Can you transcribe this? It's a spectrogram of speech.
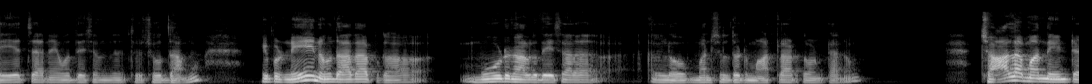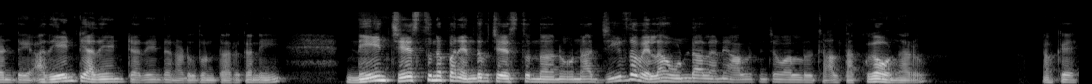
చేయొచ్చా అనే ఉద్దేశం చూద్దాము. ఇప్పుడు నేను దాదాపుగా మూడు నాలుగు దేశాలలో మనుషులతో మాట్లాడుతూ ఉంటాను. చాలామంది ఏంటంటే అదేంటి అదేంటి అదేంటి అని అడుగుతుంటారు. కానీ నేను చేస్తున్న పని ఎందుకు చేస్తున్నాను? నా జీవితం ఎలా ఉండాలని ఆలోచించే వాళ్ళు చాలా తక్కువగా ఉన్నారు. ఓకే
